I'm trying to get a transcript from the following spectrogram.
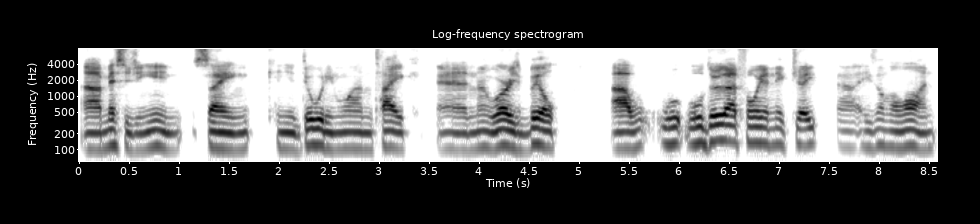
Uh, messaging in saying, "Can you do it in one take?" And no worries, Bill. Uh, we'll, we'll do that for you, Nick G. Uh, he's on the line.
